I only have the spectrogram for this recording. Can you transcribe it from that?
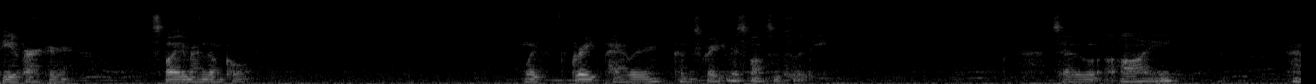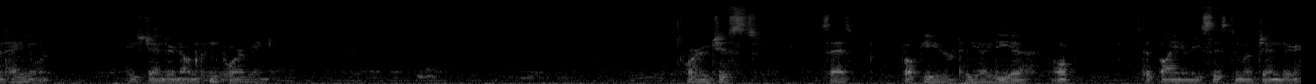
Peter Parker, Spider Man's uncle. With great power comes great responsibility. So I, and anyone who's gender non-conforming, or who just says fuck you to the idea of the binary system of gender.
